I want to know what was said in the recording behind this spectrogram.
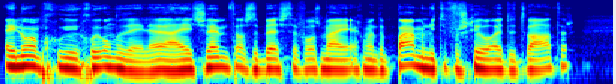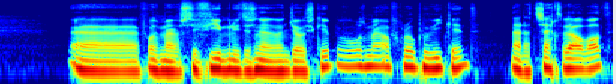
enorm goede, goede onderdelen. Hij zwemt als de beste, volgens mij echt met een paar minuten verschil uit het water. Volgens mij was hij vier minuten sneller dan Joe Skipper volgens mij afgelopen weekend. Nou, dat zegt wel wat.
